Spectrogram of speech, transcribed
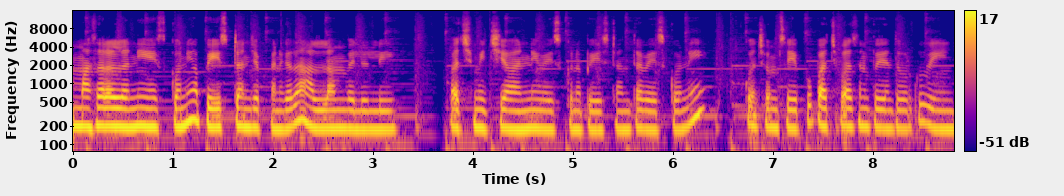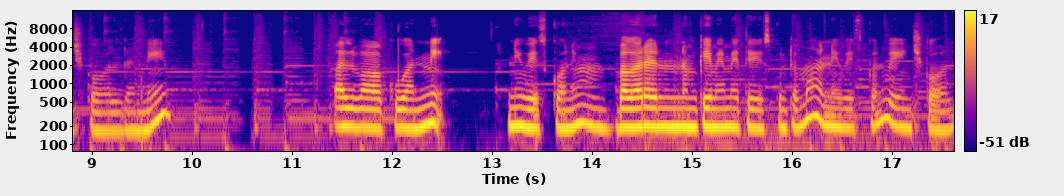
మసాలాలన్నీ వేసుకొని ఆ పేస్ట్ అని చెప్పాను కదా అల్లం వెల్లుల్లి పచ్చిమిర్చి అవన్నీ వేసుకున్న పేస్ట్ అంతా వేసుకొని కొంచెం సేపు పచ్చివాసన పోయేంత వరకు వేయించుకోవాలి దాన్ని. పల్వాకు అన్నీ అన్నీ వేసుకొని బగారా అన్నంకి ఏమేమైతే వేసుకుంటామో అన్నీ వేసుకొని వేయించుకోవాలి.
